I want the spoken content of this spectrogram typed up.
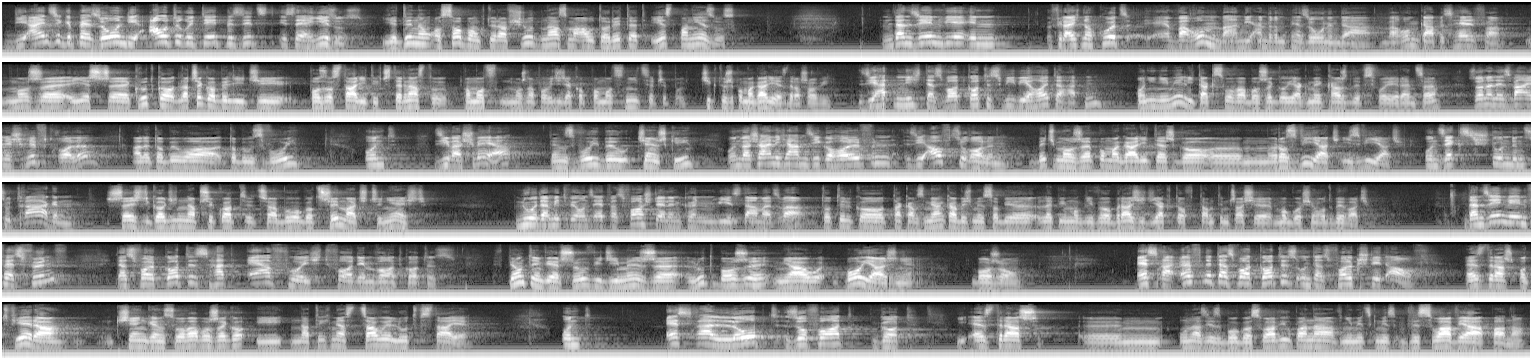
Die einzige Person, die Autorität besitzt, ist der Jesus. Jedyną osobą, która wśród nas ma autorytet, jest Pan Jezus. Und dann sehen wir in, vielleicht noch kurz, äh, warum waren die anderen Personen da? Warum gab es Helfer? Może jeszcze krótko, dlaczego byli ci pozostali, tych 14, pomoc, można powiedzieć jako pomocnicy, czy ci, którzy pomagali Ezdraszowi? Sie hatten nicht das Wort Gottes, wie wir heute hatten, Oni nie mieli tak Słowa Bożego, jak my, każdy w swojej ręce, sondern es war eine Schriftrolle ale to, było, to był zwój. und sie war schwer Ten zwój był ciężki. Und wahrscheinlich haben sie geholfen, sie aufzurollen Być może pomagali też go em, rozwijać i zwijać. und sechs Stunden zu tragen, Sześć godzin na przykład trzeba było go trzymać czy nieść. nur damit wir uns etwas vorstellen können, wie es damals war. To tylko taka wzmianka, byśmy sobie lepiej mogli wyobrazić, jak to w tamtym czasie mogło się odbywać. Dann sehen wir in Vers 5, das Volk Gottes hat Ehrfurcht vor dem Wort Gottes. W piątym wierszu widzimy, że lud Boży miał bojaźń Bożą. Esra öffnet das Wort Gottes und das Volk steht auf. Ezdrasz otwiera księgę Słowa Bożego i natychmiast cały lud wstaje. Und Esra lobt sofort Gott. I Ezdrasz ym, u nas jest błogosławił Pana, w niemieckim jest wysławia Pana.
